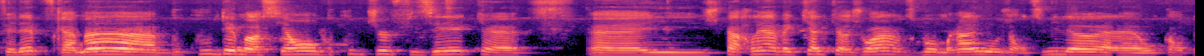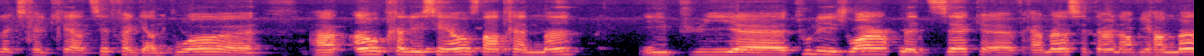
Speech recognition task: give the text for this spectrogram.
Philippe. Vraiment, beaucoup d'émotions, beaucoup de jeux physiques. Euh, je parlais avec quelques joueurs du Boomerang aujourd'hui euh, au complexe récréatif à Gadebois euh, entre les séances d'entraînement. Et puis, tous les joueurs me disaient que vraiment c'était un environnement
